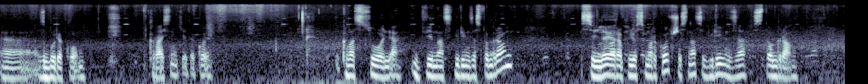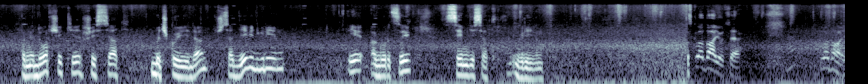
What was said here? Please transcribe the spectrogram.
э, с буряком. Красненький такой. Квасоля 12 гривен за 100 грамм. Селера плюс морковь 16 гривен за 100 грамм. Помидорчики 60 бочкови, да, 69 гривен. И огурцы 70 гривен. Складаю це. Складаю.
